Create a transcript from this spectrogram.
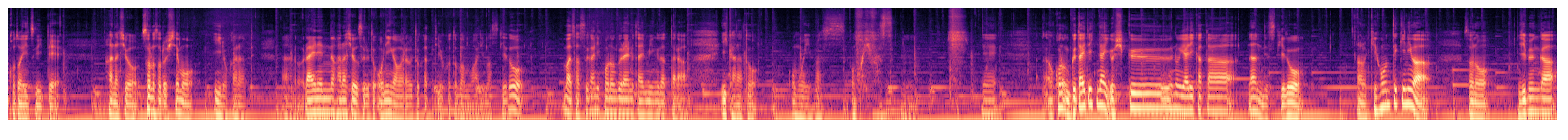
ことについて話をそろそろしてもいいのかなってあの来年の話をすると鬼が笑うとかっていう言葉もありますけどまあさすがにこのぐらいのタイミングだったらいいかなと思います。思います、うん、であのこの具体的な予祝のやり方なんですけどあの基本的にはその自分が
